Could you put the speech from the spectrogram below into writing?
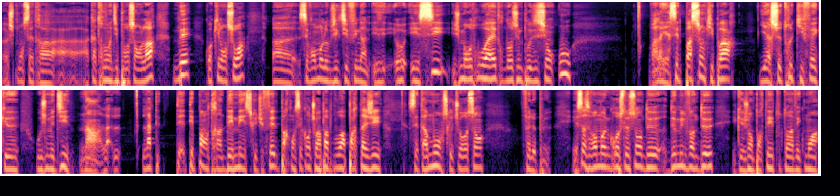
Euh, je pense être à, à, 90% là. Mais quoi qu'il en soit, c'est vraiment l'objectif final. Et, et, si je me retrouve à être dans une position où voilà, il y a cette passion qui part, il y a ce truc qui fait que où je me dis non, là, là t'es pas en train d'aimer ce que tu fais, par conséquent, tu vas pas pouvoir partager cet amour, ce que tu ressens, fais-le plus. Et ça, c'est vraiment une grosse leçon de 2022 et que j'ai emporté tout le temps avec moi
